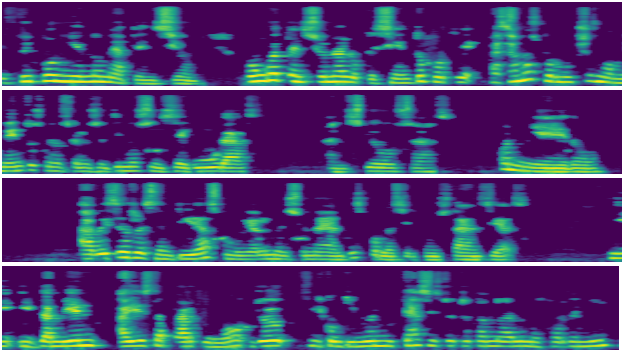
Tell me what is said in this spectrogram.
estoy poniéndome atención, pongo atención a lo que siento porque pasamos por muchos momentos en los que nos sentimos inseguras, ansiosas, con miedo, a veces resentidas, como ya lo mencioné antes, por las circunstancias. Y, y también hay esta parte, ¿no? Yo si continúo en mi casa y estoy tratando de dar lo mejor de mí,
